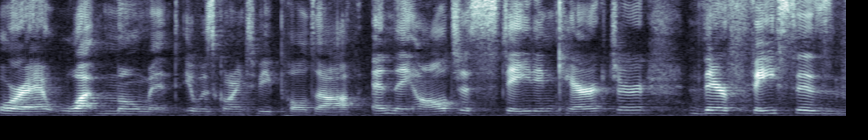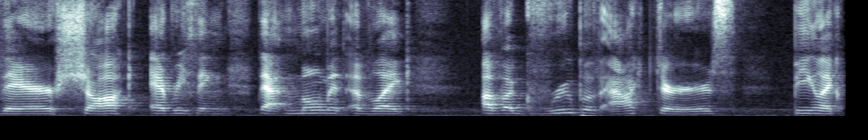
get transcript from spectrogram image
or at what moment it was going to be pulled off and they all just stayed in character their faces their shock everything that moment of like of a group of actors being like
